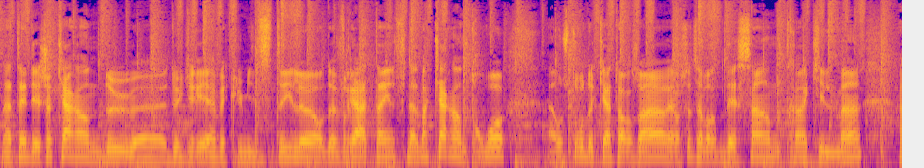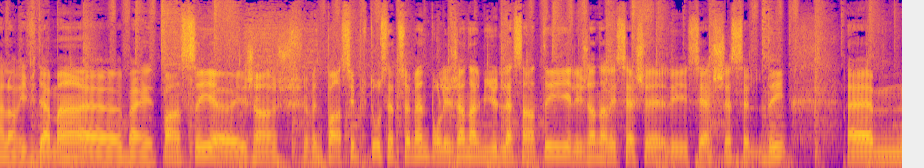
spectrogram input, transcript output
on atteint déjà 42 euh, degrés avec l'humidité. Là, on devrait atteindre finalement 43 euh, autour de 14 heures et ensuite ça va redescendre tranquillement. Alors évidemment, euh, ben pensez euh, et j'avais une pensée plutôt cette semaine pour les gens dans le milieu de la santé, les gens dans les, CH, les CHSLD. Euh,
